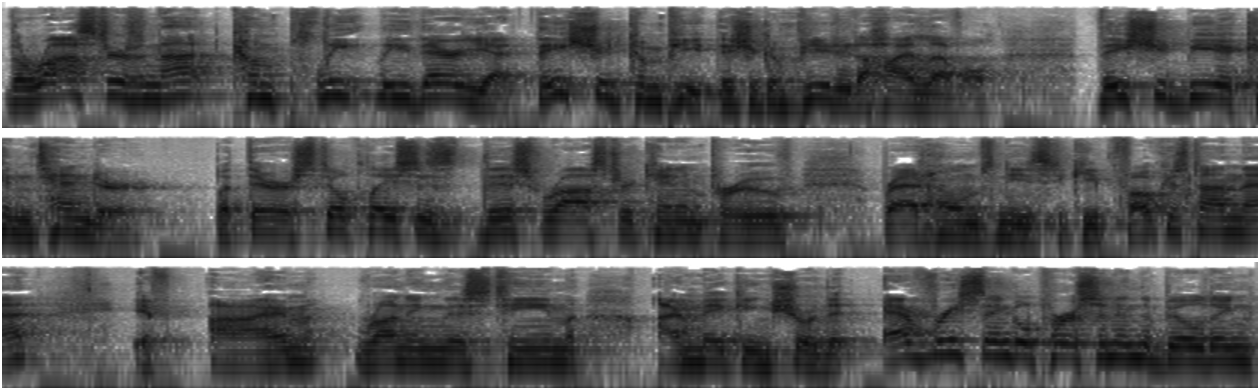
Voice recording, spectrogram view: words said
The roster's not completely there yet. They should compete. They should compete at a high level. They should be a contender. But there are still places this roster can improve. Brad Holmes needs to keep focused on that. If I'm running this team, I'm making sure that every single person in the building,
